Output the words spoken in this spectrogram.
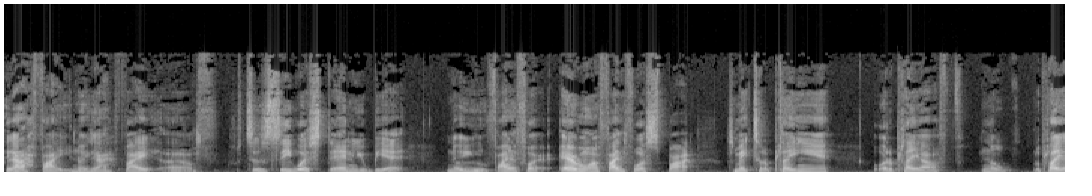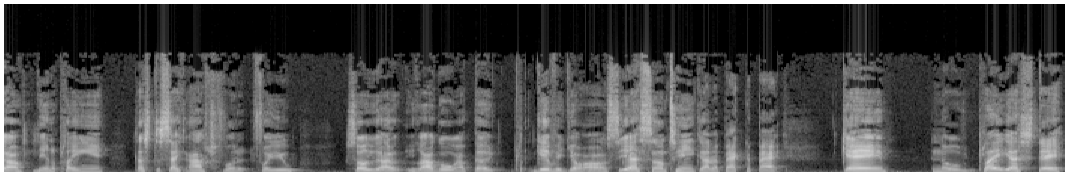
you gotta fight. You know you gotta fight um, to see what standing you be at. You know you fighting for everyone fighting for a spot to make to the play in or the playoff. You know the playoff, then the play in. That's the second option for the, for you. So you gotta you gotta go out there, give it your all. So yes, some team got a back to back game. You know, play yesterday,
